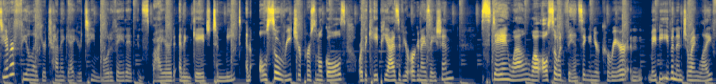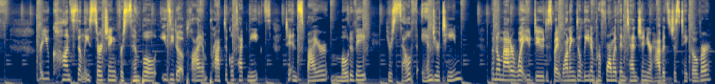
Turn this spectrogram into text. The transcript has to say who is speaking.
Speaker 1: Do you ever feel like you're trying to get your team motivated, inspired, and engaged to meet and also reach your personal goals or the KPIs of your organization? Staying well while also advancing in your career and maybe even enjoying life? Are you constantly searching for simple, easy to apply, and practical techniques to inspire, motivate yourself and your team? But no matter what you do, despite wanting to lead and perform with intention, your habits just take over?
